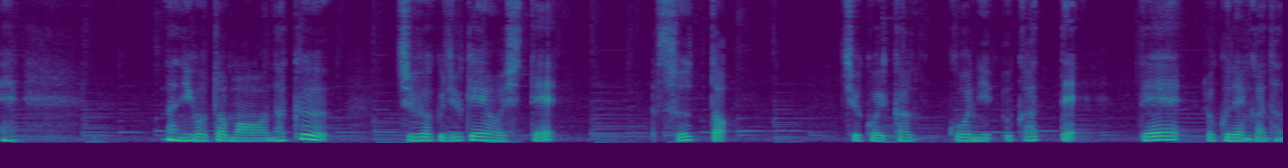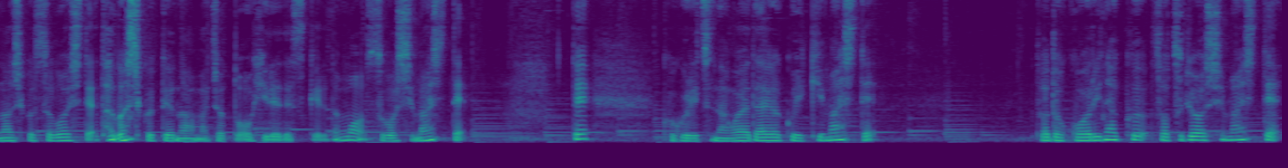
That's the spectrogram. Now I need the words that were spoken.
ね、何事もなく中学受験をしてスッと中高一貫校に受かってで6年間楽しく過ごして楽しくっていうのはまあちょっとおひれですけれども過ごしまして。で国立名古屋大学行きまして滞りなく卒業しまして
